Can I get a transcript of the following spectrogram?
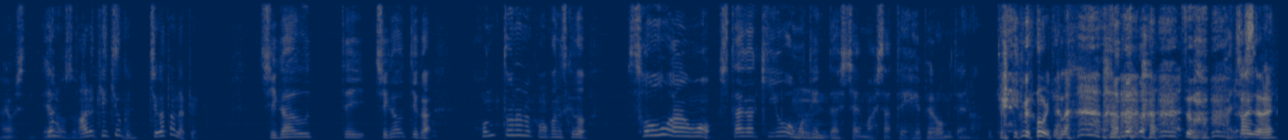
ない、でもあれ結局違ったんだっけ？違うって違うっていうか本当なのかも分かんないですけど草案を下書きを表に出しちゃいました、うん、テヘペロみたいな。テヘペロみたいな。そう感じじゃない、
